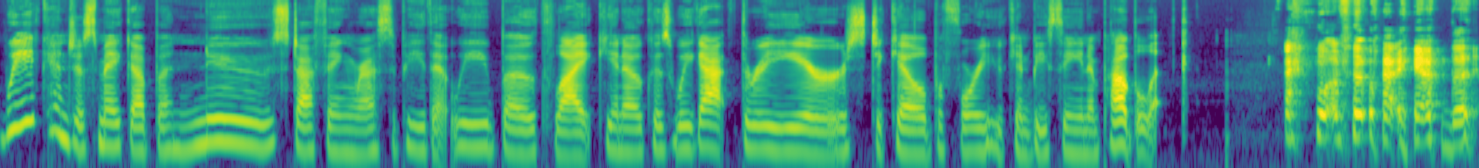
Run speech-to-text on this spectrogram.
we can just make up a new stuffing recipe that we both like, you know, because we got three years to kill before you can be seen in public. I love that I have the.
